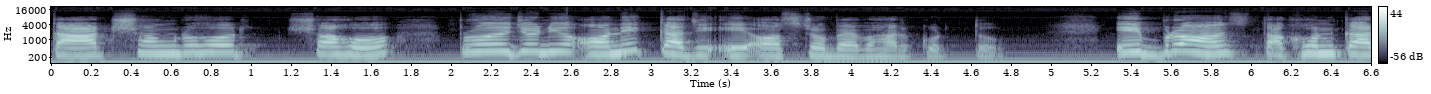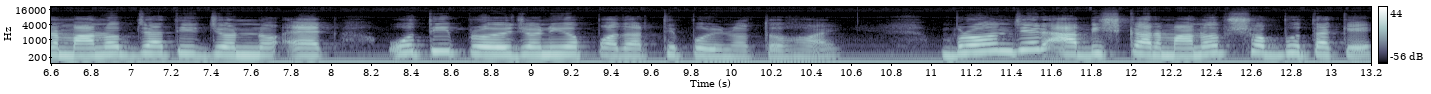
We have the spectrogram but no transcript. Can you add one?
কাঠ সংগ্রহ সহ প্রয়োজনীয় অনেক কাজে এই অস্ত্র ব্যবহার করত। এই ব্রঞ্জ তখনকার মানবজাতির জন্য এক অতি প্রয়োজনীয় পদার্থে পরিণত হয়। ব্রোঞ্জের আবিষ্কার মানব সভ্যতাকে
